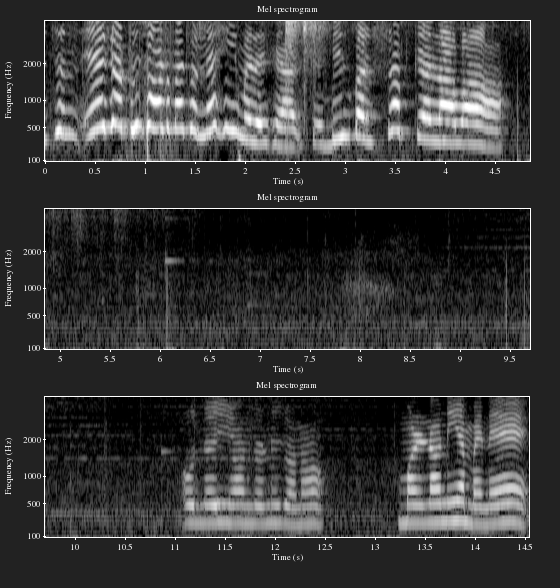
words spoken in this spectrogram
एक एपिसोड में तो नहीं मेरे ख्याल से, बीस बार शब के अलावा। और नहीं, अंदर नहीं जाना। मरना नहीं है मैंने।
